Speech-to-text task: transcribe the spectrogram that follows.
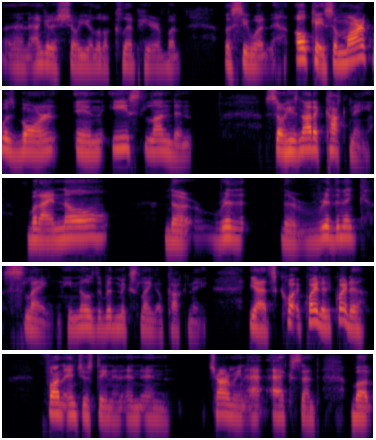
And I'm going to show you a little clip here, but let's see what. Okay, so Mark was born in East London. So he's not a Cockney, but I know the rhythm the rhythmic slang. He knows the rhythmic slang of Cockney. Yeah, it's quite quite a quite a fun, interesting, and and, and charming accent, but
